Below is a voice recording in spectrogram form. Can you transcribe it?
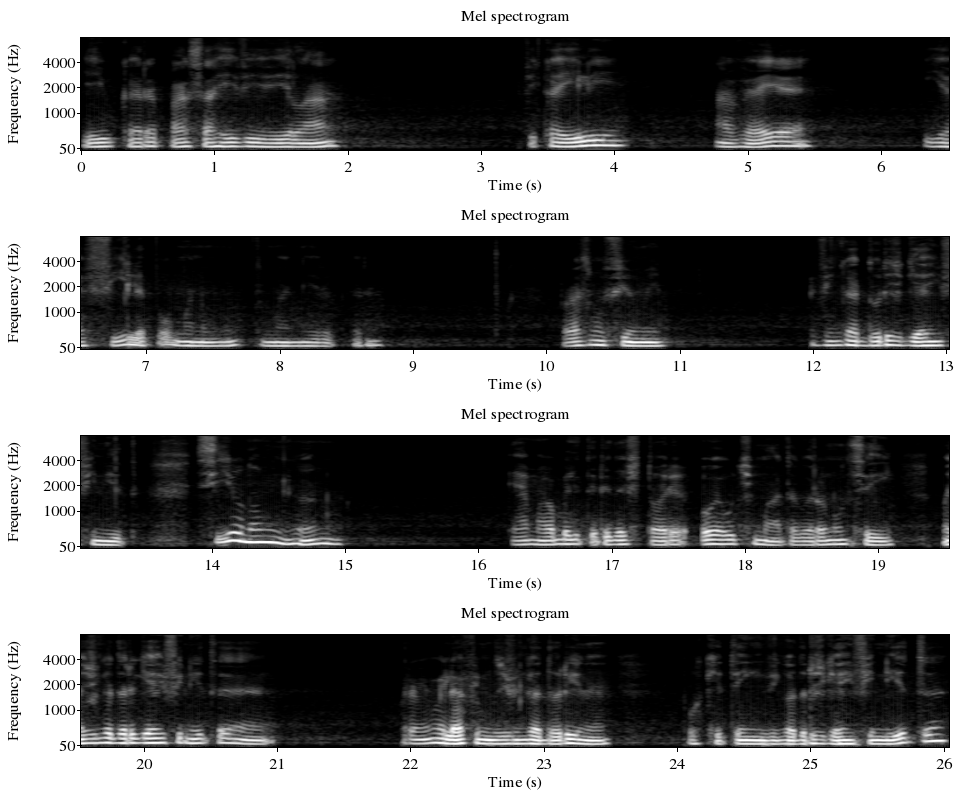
E aí o cara passa a reviver lá. Fica ele, a véia e a filha. Pô, mano, muito maneiro, cara. Próximo filme. Vingadores Guerra Infinita. Se eu não me engano, é a maior bilheteria da história ou é Ultimato, agora eu não sei. Mas Vingadores Guerra Infinita, para mim, é o melhor filme dos Vingadores, né? Porque tem Vingadores Guerra Infinita,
